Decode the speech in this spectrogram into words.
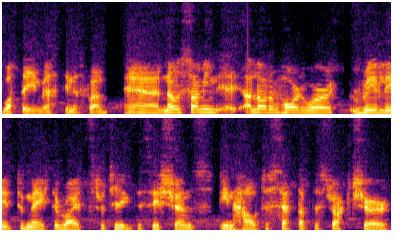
what they invest in as well. Uh, no, so I mean, a lot of hard work really to make the right strategic decisions in how to set up the structure,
